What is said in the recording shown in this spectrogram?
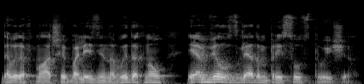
Давыдов-младший болезненно выдохнул и обвел взглядом присутствующих.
